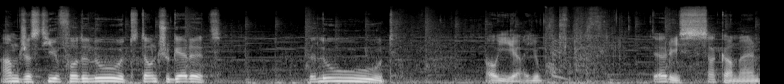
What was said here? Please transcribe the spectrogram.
I'm just here for the loot, don't you get it? The loot. Oh yeah, you dirty sucker, man.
